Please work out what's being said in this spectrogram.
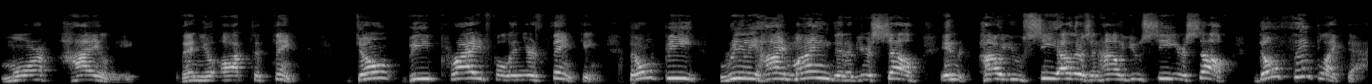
more highly than you ought to think. Don't be prideful in your thinking. Don't be really high minded of yourself in how you see others and how you see yourself. Don't think like that.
